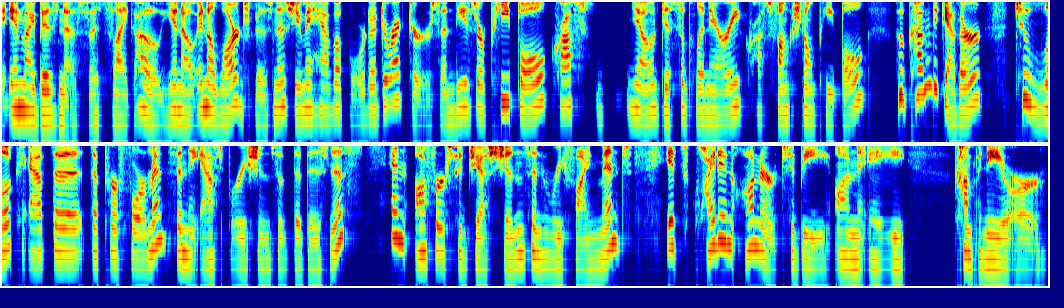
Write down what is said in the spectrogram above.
in my business. It's like, oh, you know, in a large business, you may have a board of directors and these are people cross, you know, disciplinary, cross functional people who come together to look at the, the performance and the aspirations of the business and offer suggestions and refinement. It's quite an honor to be on a company or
